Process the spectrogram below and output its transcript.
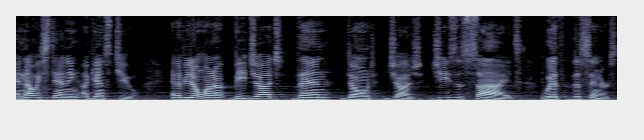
And now he's standing against you. And if you don't want to be judged, then don't judge. Jesus sides with the sinners.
